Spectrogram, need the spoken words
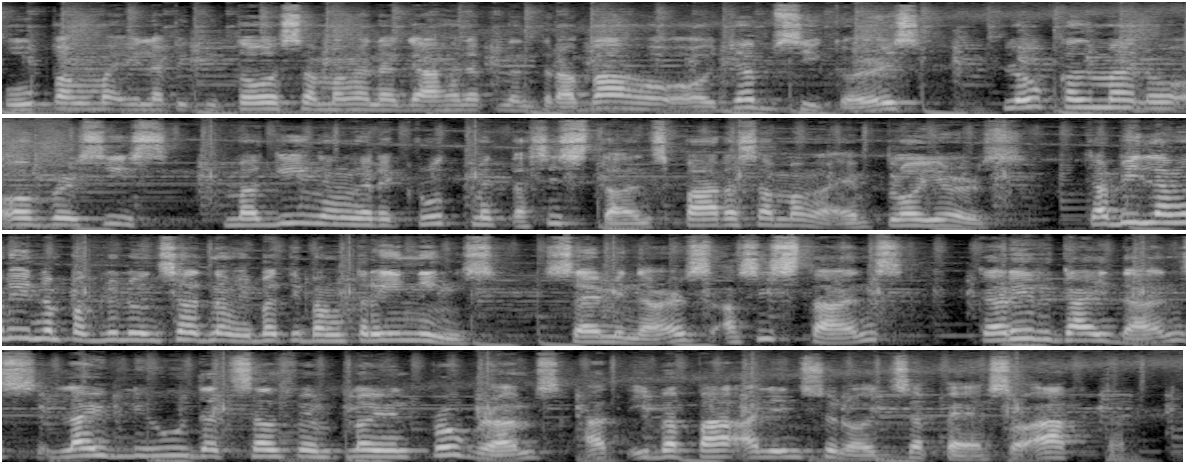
upang mailapit ito sa mga naghahanap ng trabaho o job seekers, local man o overseas, maging ang recruitment assistance para sa mga employers. Kabilang rin ang paglulunsad ng iba't ibang trainings, seminars, assistance, career guidance, livelihood at self-employment programs at iba pa alinsunod sa PESO Act.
